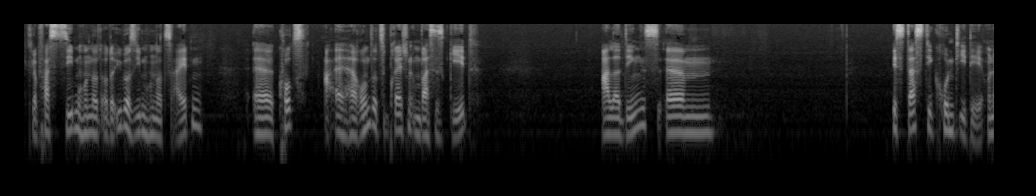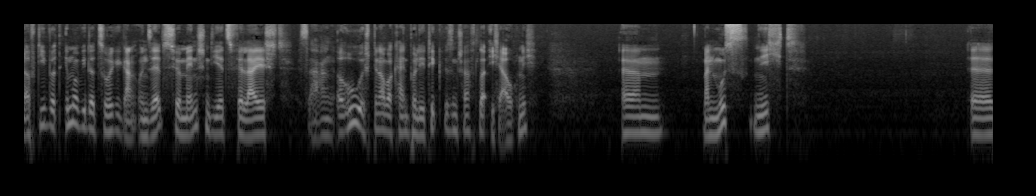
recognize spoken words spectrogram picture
ich glaube, fast 700 oder über 700 Seiten äh, kurz äh, herunterzubrechen, um was es geht. Allerdings ähm, ist das die Grundidee und auf die wird immer wieder zurückgegangen. Und selbst für Menschen, die jetzt vielleicht sagen, oh, ich bin aber kein Politikwissenschaftler, ich auch nicht. Ähm, man muss nicht äh,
